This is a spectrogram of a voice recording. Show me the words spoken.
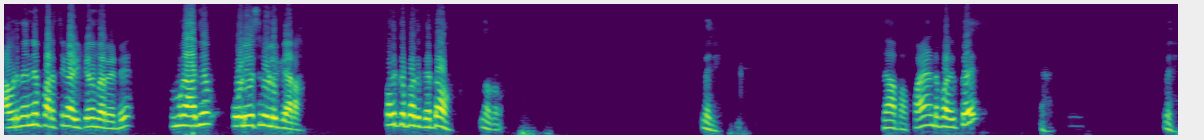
അവിടെ തന്നെ പറിച്ച് കഴിക്കണം എന്ന് പറഞ്ഞിട്ട്. നമുക്ക് ആദ്യം പോളിയേഴ്സിനുള്ളിൽ കയറാം. പതുക്കെ പതുക്കെ കേട്ടോ നോക്കണം. വരി. ഇതാ പപ്പായ ഉണ്ട് പഴുത്ത്. വരി.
